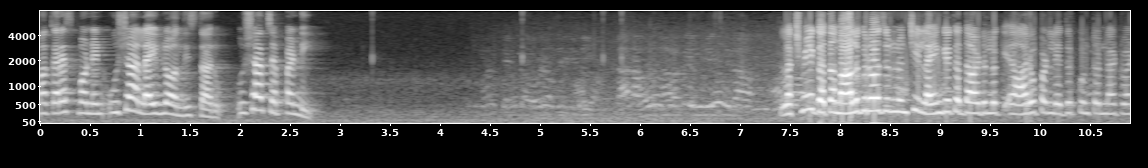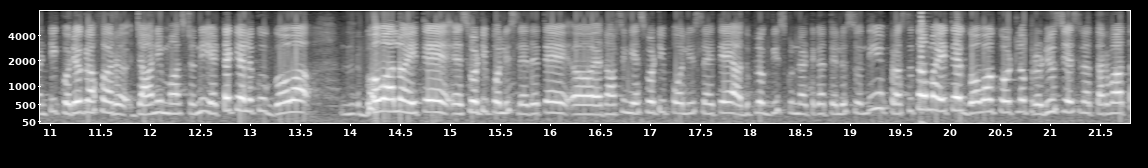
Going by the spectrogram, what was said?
మా కరెస్పాండెంట్ ఉషా లైవ్లో అందిస్తారు. ఉషా చెప్పండి. లక్ష్మి గత నాలుగు రోజుల నుంచి లైంగిక దాడులకు ఆరోపణలు ఎదుర్కొంటున్నటువంటి కొరియోగ్రాఫర్ జానీ మాస్టర్ని ఎట్టకేలకు గోవా గోవాలో అయితే ఎస్ఓటి పోలీసులు ఏదైతే నర్సింగ్ ఎస్ఓటి పోలీసులు అయితే అదుపులోకి తీసుకున్నట్టుగా తెలుస్తుంది. ప్రస్తుతం అయితే గోవా కోర్టులో ప్రొడ్యూస్ చేసిన తర్వాత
